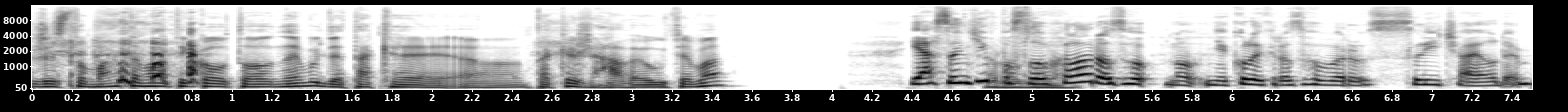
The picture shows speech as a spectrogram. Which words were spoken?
že s tou matematikou to nebude také, uh, také žhavé u teba. Já jsem ti Rozumím. poslouchala rozho- no, několik rozhovorů s Lee Childem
